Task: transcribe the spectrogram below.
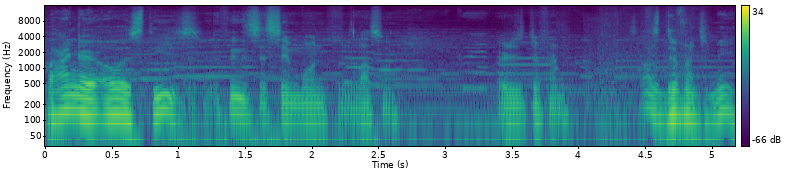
banger OSTs. I think it's the same one from the last one. Or is it different? Sounds different to me.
